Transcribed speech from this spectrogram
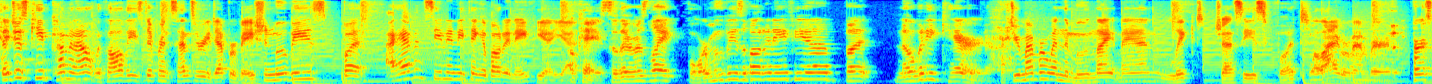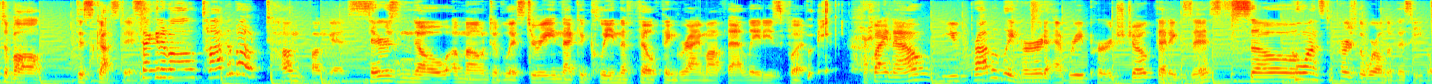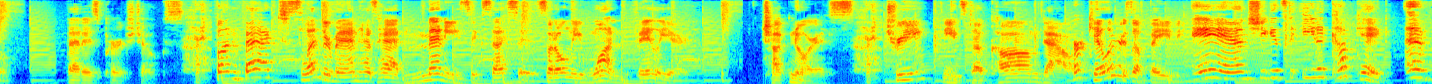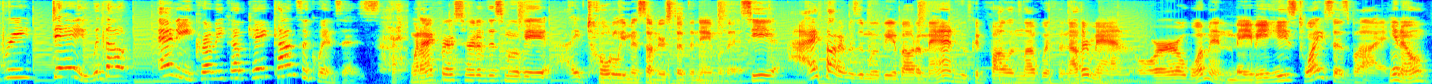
They just keep coming out with all these different sensory deprivation movies, but I haven't seen anything about anaphia yet. Okay, so there was like four movies about anaphia, but nobody cared. Do you remember when the Moonlight Man licked Jessie's foot? Well, I remember. First of all, disgusting. Second of all, talk about tongue fungus. There's no amount of Listerine that could clean the filth and grime off that lady's foot. By now, you've probably heard every purge joke that exists, so who wants to purge the world of this evil? That is purge jokes. Fun fact, Slenderman has had many successes, but only one failure. Chuck Norris. Tree needs to calm down. Her killer is a baby. And she gets to eat a cupcake every day without any crummy cupcake consequences. when I first heard of this movie, I totally misunderstood the name of it. See, I thought it was a movie about a man who could fall in love with another man or a woman. Maybe he's twice as bi. You know,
